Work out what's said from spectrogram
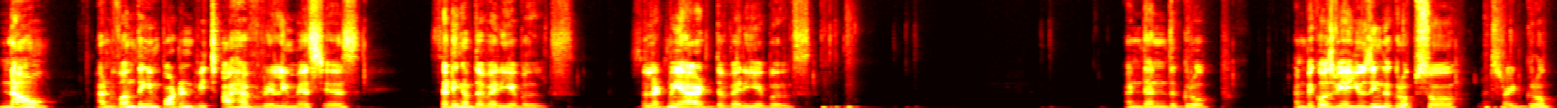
Now, and one thing important which I have really missed is setting up the variables. So let me add the variables and then the group. And because we are using the group, so let's write group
